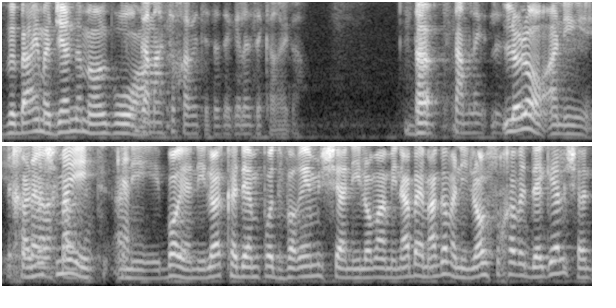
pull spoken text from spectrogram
ובאה עם אג'נדה מאוד ברורה. גם את סוחבת את הדגל הזה כרגע. סתם, ב- סתם לזה. לא, לא, אני חד משמעית, כן. אני, בואי, אני לא אקדם פה דברים שאני לא מאמינה בהם. אגב, אני לא סוחבת דגל, שאני,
